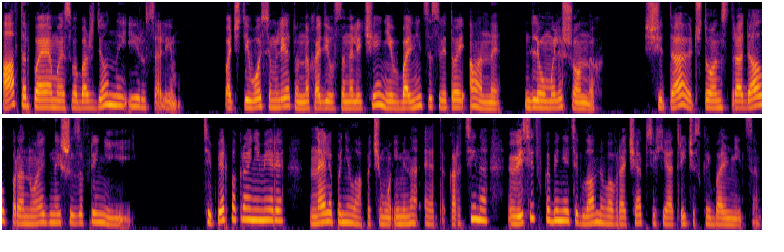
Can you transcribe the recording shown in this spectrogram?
автор поэмы «Освобожденный Иерусалим». Почти восемь лет он находился на лечении в больнице Святой Анны для умалишенных. Считают, что он страдал параноидной шизофренией. Теперь, по крайней мере, Неля поняла, почему именно эта картина висит в кабинете главного врача психиатрической больницы.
